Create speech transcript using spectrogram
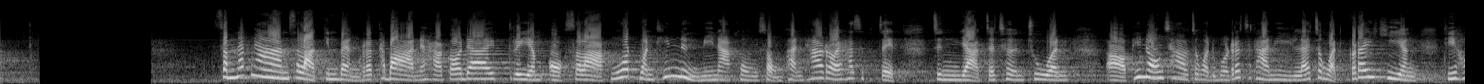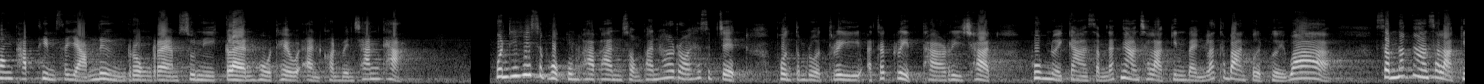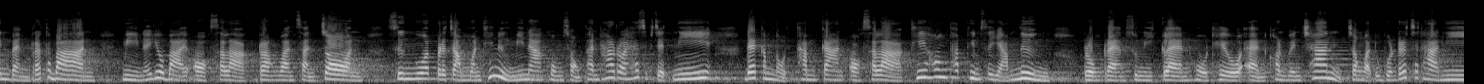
สำนักงานสลากกินแบ่งรัฐบาลนะคะก็ได้เตรียมออกสลากงวดวันที่ 1 มีนาคม 2557 จึงอยากจะเชิญชวนพี่น้องชาวจังหวัดอุบลราชธานี และจังหวัดใกล้เคียงที่ห้องทับทิมสยามหนึ่งโรงแรมซุนีแกลนโฮเทลแอนด์คอนเวนชั่นค่ะวันที่ 26 กุมภาพันธ์ 2557 พลตำรวจตรีอัธกฤษทารีชัดผู้อำนวยการสำนักงานฉลากกินแบ่งรัฐบาลเปิดเผยว่า สำนักงานสลากกินแบ่งรัฐบาล มีนโยบายออกสลากรางวัลสัญจร ซึ่งงวดประจำวันที่ 1 มีนาคม 2557 นี้ ได้กำหนดทำการออกสลากที่ห้องทับทิมสยามหนึ่งโรงแรมสุนีแกลนโฮเทลแอนด์คอนเวนชั่นจังหวัดอุบลราชธานี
